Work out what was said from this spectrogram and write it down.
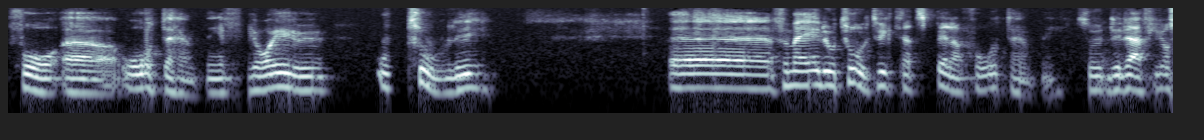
få uh, återhämtning. Jag är ju otrolig för mig är det otroligt viktigt att spelaren får återhämtning. Så det är därför jag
